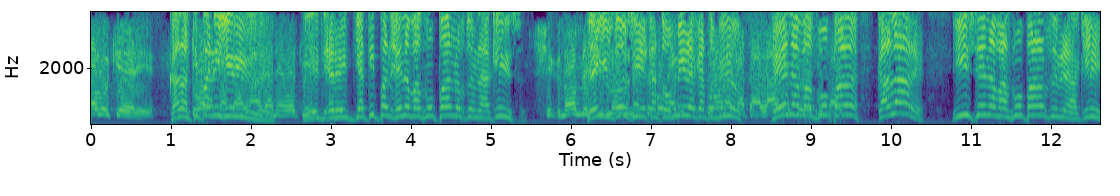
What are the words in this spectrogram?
καλοκαίρι. Καλά, τι Τώρα πανηγυρίζεις ρε; καταλάβανε ότι- Ε, ρε, Γιατί πάνε ένα βαθμό πάνω από τον Ερακλής; Είσαι. Συγγνώμη, Έχεις συγγνώμη, δώσει να σε πω εκατομμύρια κάτι. εκατομμύρια. Τώρα καταλάβατε Ένα ότι βαθμό θα- πάνω. Καλά ρε. Είσαι ένα βαθμό πάνω από τον Ηρακλή.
